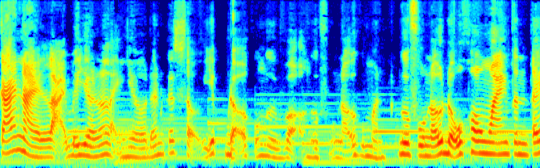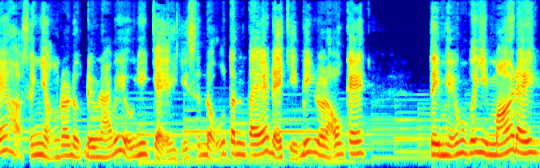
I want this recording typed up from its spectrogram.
Cái này lại bây giờ nó lại nhờ đến cái sự giúp đỡ của người vợ người phụ nữ của mình. Người phụ nữ đủ khôn ngoan tinh tế họ sẽ nhận ra được điều này. Ví dụ như chị chị sẽ đủ tinh tế để chị biết được là ok tìm hiểu một cái gì mới đi.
